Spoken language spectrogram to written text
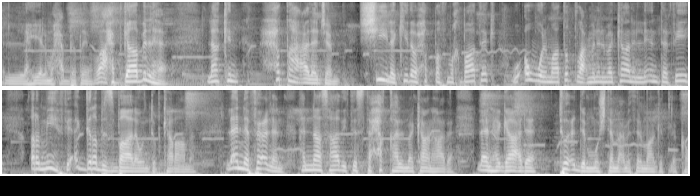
اللي هي المحبطين. راح تقابلها لكن حطها على جنب. شيله كذا وحطه في مخباتك وأول ما تطلع من المكان اللي أنت فيه ارميه في أقرب زبالة وانت بكرامة. لأن فعلا هالناس هذه تستحق هالمكان هذا لأنها قاعدة تعدم مجتمع مثل ما قلت لكم.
